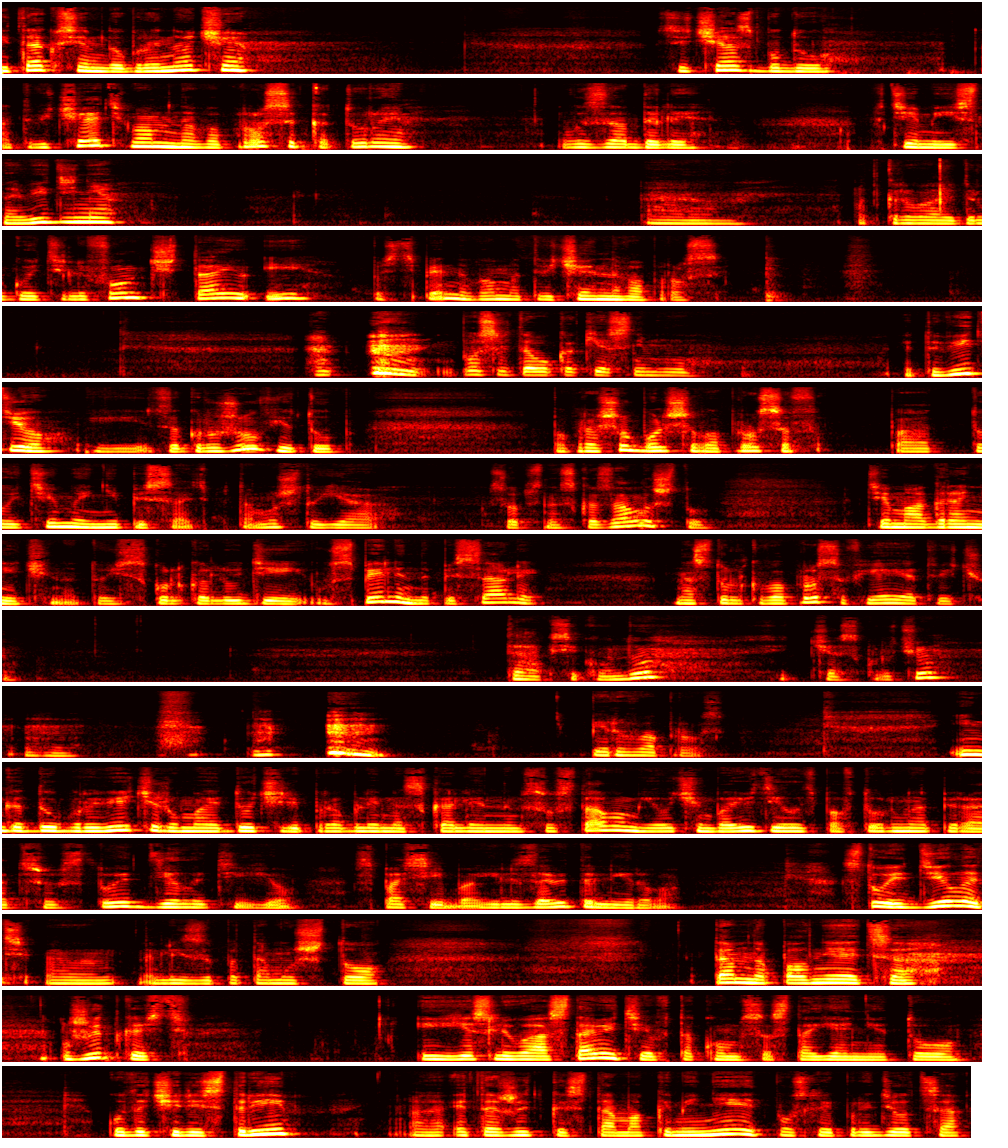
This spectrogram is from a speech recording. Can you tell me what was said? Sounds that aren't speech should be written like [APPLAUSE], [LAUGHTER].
Итак, всем доброй ночи. Сейчас буду отвечать вам на вопросы, которые вы задали в теме ясновидения. Эм, открываю другой телефон, читаю и постепенно вам отвечаю на вопросы. [CLEARS THROAT] После того, как я сниму это видео и загружу в YouTube, попрошу больше вопросов по той теме не писать, потому что я, собственно, сказала, что тема ограничена. То есть сколько людей успели, написали, на столько вопросов я и отвечу. Так, секунду. Сейчас включу. Угу. [COUGHS] Первый вопрос. Инга, добрый вечер. У моей дочери проблемы с коленным суставом. Я очень боюсь делать повторную операцию. Стоит делать ее. Спасибо. Елизавета Лирова. Стоит делать, э, Лиза, потому что там наполняется жидкость. И если вы оставите в таком состоянии, то года через три э, эта жидкость там окаменеет, после придется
